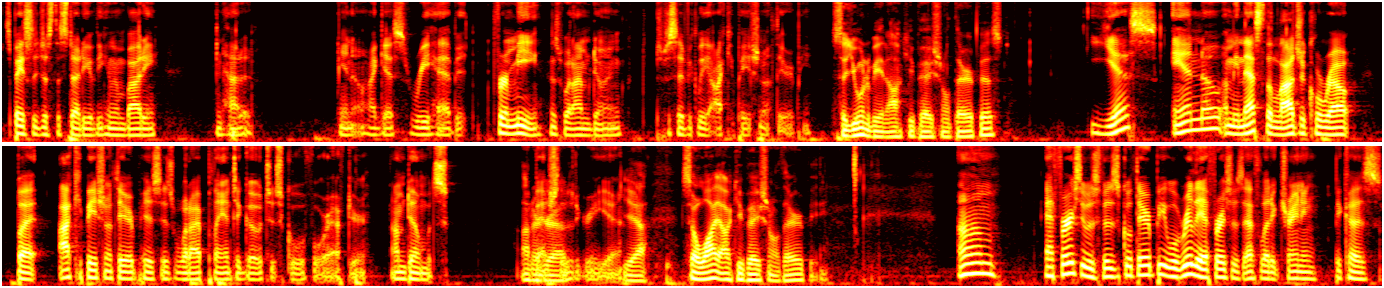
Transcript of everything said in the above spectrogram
It's basically just the study of the human body and how to, you know, I guess rehab it. For me, is what I'm doing specifically occupational therapy. So you want to be an occupational therapist? Yes and no. I mean, that's the logical route, but occupational therapist is what I plan to go to school for after I'm done with s- bachelor's degree. Yeah. Yeah. So why occupational therapy? Um, at first it was physical therapy. Well, really, at first it was athletic training because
